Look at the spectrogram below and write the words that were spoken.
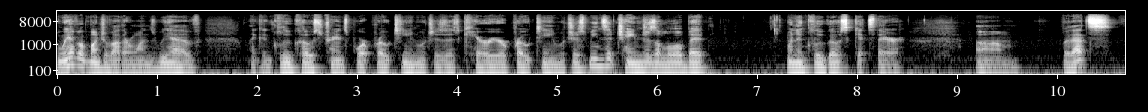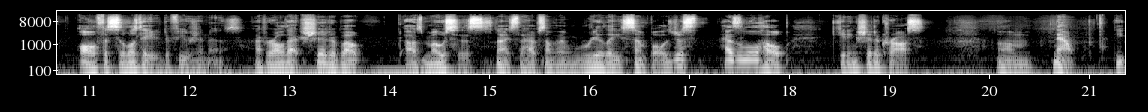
We have a bunch of other ones. We have like a glucose transport protein, which is a carrier protein, which just means it changes a little bit when the glucose gets there. Um, but that's all facilitated diffusion is. After all that shit about osmosis, it's nice to have something really simple. It just has a little help getting shit across. Um, now, the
